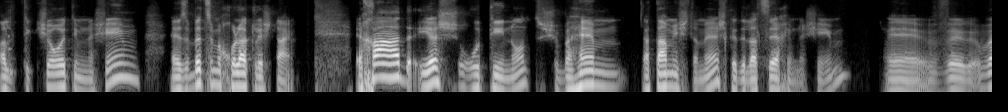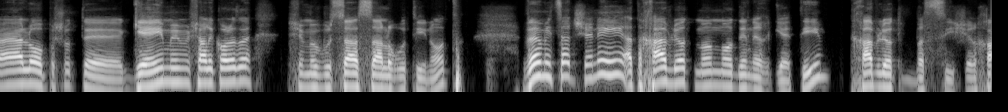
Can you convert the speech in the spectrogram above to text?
על תקשורת עם נשים, uh, זה בעצם מחולק לשתיים. אחד, יש רוטינות שבהן אתה משתמש כדי להצליח עם נשים, uh, והיה לו פשוט גיים, uh, אם אפשר לקרוא לזה, שמבוסס על רוטינות. ומצד שני, אתה חייב להיות מאוד מאוד אנרגטי, חייב להיות בשיא שלך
